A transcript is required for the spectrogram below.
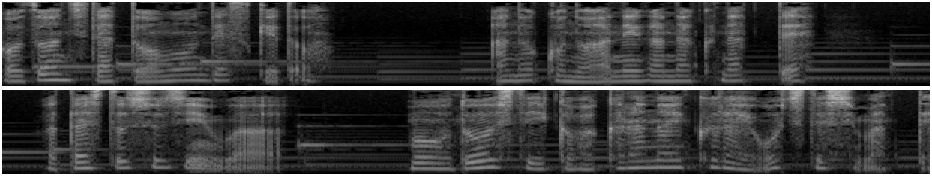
ご存知だと思うんですけどあの子の姉が亡くなって私と主人はもうどうしていいかわからないくらい落ちてしまって。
